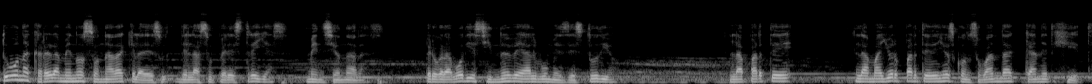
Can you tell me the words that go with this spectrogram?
Tuvo una carrera menos sonada que la de, las superestrellas mencionadas, pero grabó 19 álbumes de estudio, la, la mayor parte de ellos con su banda Canet Hit.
